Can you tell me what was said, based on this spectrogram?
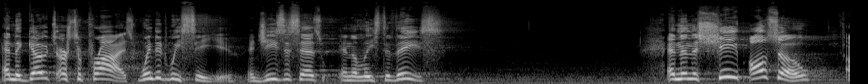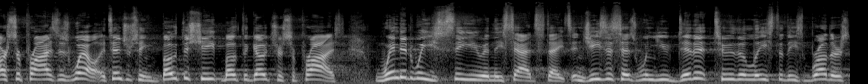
And the goats are surprised. When did we see you? And Jesus says, in the least of these. And then the sheep also are surprised as well. It's interesting. Both the sheep, both the goats are surprised. When did we see you in these sad states? And Jesus says, When you did it to the least of these brothers,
